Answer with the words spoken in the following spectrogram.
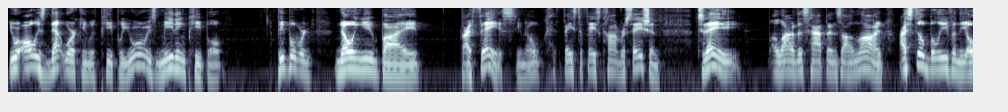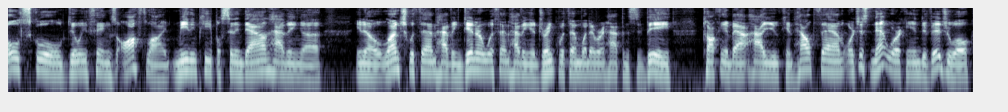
You were always networking with people. You were always meeting people. People were knowing you by by face, you know, face to face conversation. Today, a lot of this happens online. I still believe in the old school doing things offline, meeting people, sitting down, having a, you know, lunch with them, having dinner with them, having a drink with them, whatever it happens to be, talking about how you can help them or just networking individual.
